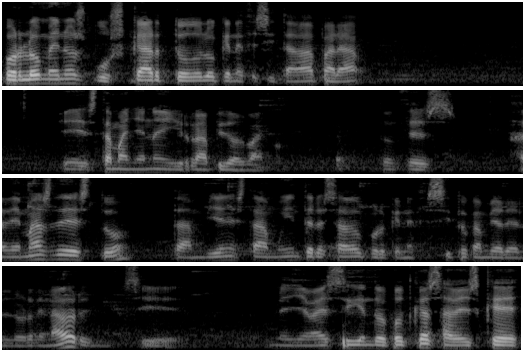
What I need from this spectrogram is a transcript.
por lo menos buscar todo lo que necesitaba para esta mañana ir rápido al banco. Entonces, además de esto, también estaba muy interesado porque necesito cambiar el ordenador. Si me lleváis siguiendo el podcast, sabéis que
